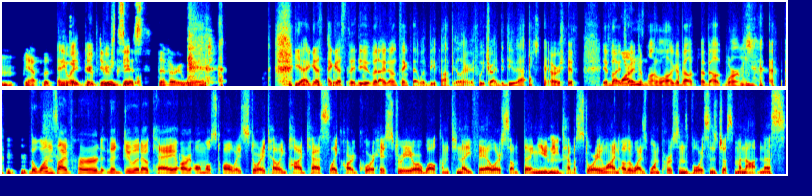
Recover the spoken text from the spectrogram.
hmm. yeah. anyway, they, they do exist. They're very weird. yeah, I guess I guess they do, but I don't think that would be popular if we tried to do that, or if if the I ones, tried to monologue about about worms. the ones I've heard that do it okay are almost always storytelling podcasts like Hardcore History or Welcome to Night Vale or something. You mm. need to have a storyline, otherwise, one person's voice is just monotonous.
